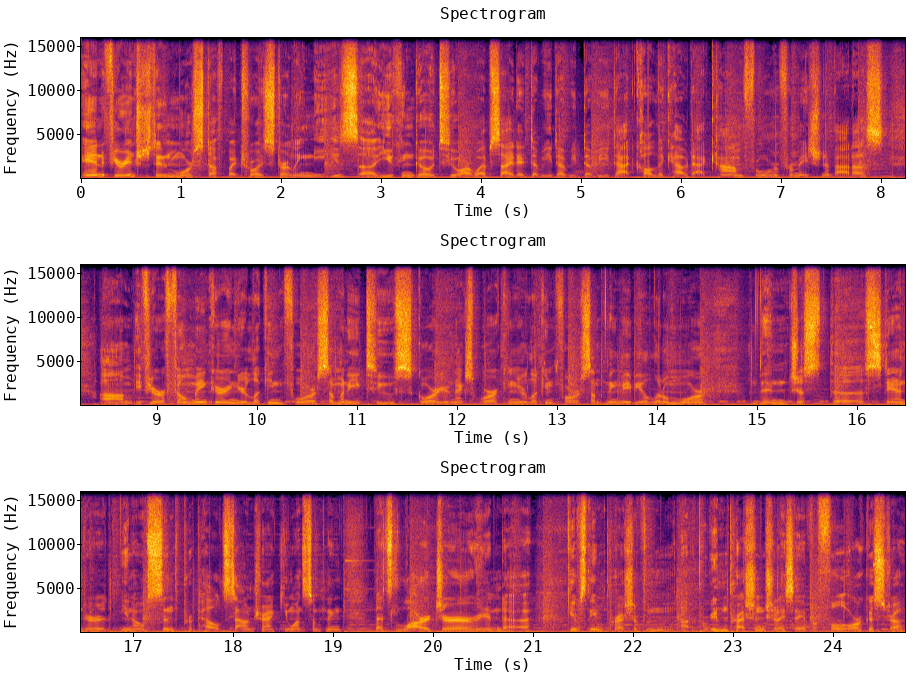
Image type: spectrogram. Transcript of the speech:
And if you're interested in more stuff by Troy Sterling Nies, uh, you can go to our website at www.callthecow.com for more information about us. Um, if you're a filmmaker and you're looking for somebody to score your next work and you're looking for something maybe a little more than just the standard, you know, synth propelled soundtrack, you want something that's larger and uh, gives the impression, uh, impression, should I say, of a full orchestra,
